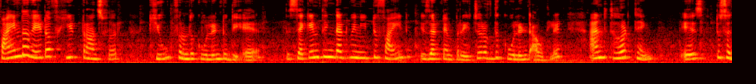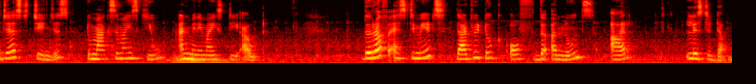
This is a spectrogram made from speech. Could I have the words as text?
Find the rate of heat transfer Q from the coolant to the air. The second thing that we need to find is the temperature of the coolant outlet and the third thing is to suggest changes to maximize Q and minimize T out. The rough estimates that we took of the unknowns are listed down.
